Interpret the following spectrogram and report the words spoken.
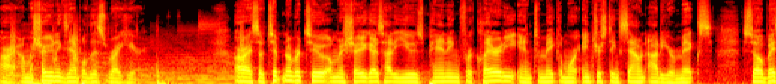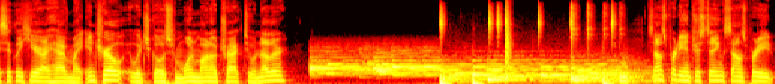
All right, I'm gonna show you an example of this right here. Alright, so tip number two, I'm going to show you guys how to use panning for clarity and to make a more interesting sound out of your mix. So basically here I have my intro, which goes from one mono track to another. Sounds pretty interesting, sounds pretty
